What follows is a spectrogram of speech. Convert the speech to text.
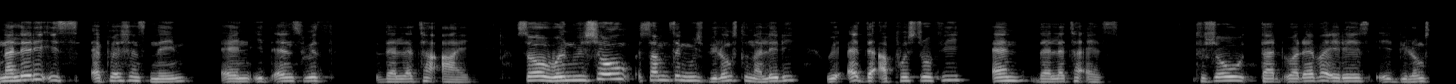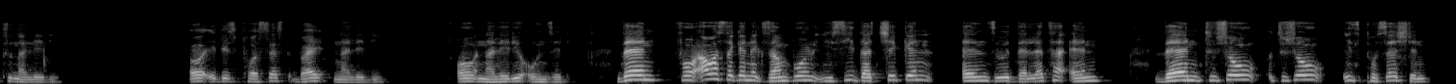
Naledi is a person's name and it ends with the letter I. So when we show something which belongs to Naledi, we add the apostrophe and the letter S to show that whatever it is, it belongs to Naledi or it is possessed by Naledi or Naledi owns it. Then for our second example, you see that chicken ends with the letter N. Then to show to show its possession,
